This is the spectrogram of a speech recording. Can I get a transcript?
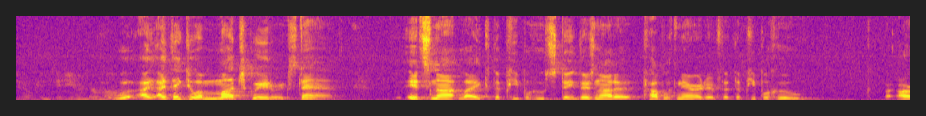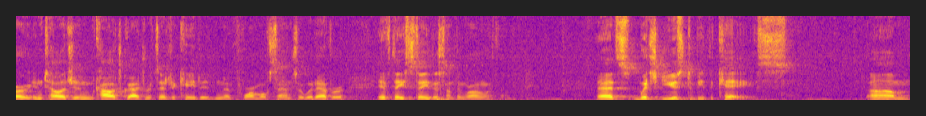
you know, continue in Vermont. Well, I, I think to a much greater extent, it's not like the people who stay, there's not a public narrative that the people who are intelligent, college graduates, educated in a formal sense or whatever, if they stay, there's something wrong with them. That's, which used to be the case. Um,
